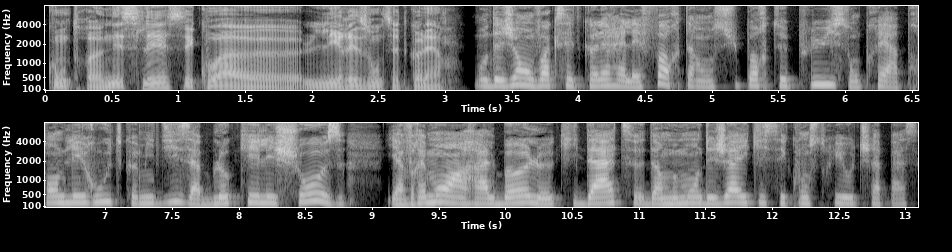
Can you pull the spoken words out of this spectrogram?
contre Nestlé. C'est quoi euh, les raisons de cette colère? Bon, déjà, on voit que cette colère, elle est forte. Hein. On supporte plus. Ils sont prêts à prendre les routes, comme ils disent, à bloquer les choses. Il y a vraiment un ras-le-bol qui date d'un moment déjà et qui s'est construit au Chiapas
